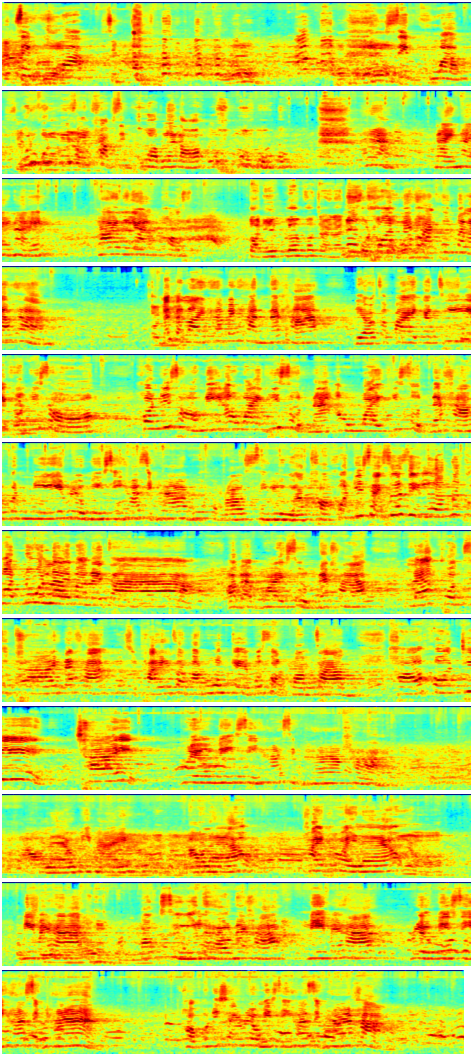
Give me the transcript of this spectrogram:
เป็นสิบขวบ สิบโอ้โหโอ้โห สิบขวบสิบอุ๊ยคุณขวบมีเลยเหรแฟอนคลับสิบขวบเลยเหรอโอ้โหอะไหนไหนไหนได้หรือยังขอตอนนี้เริ่มเข้าใจแล้วหนึ่ที่งคนคเขานบอกนะว่าคะขึ้นมาแล้วค่ะ ตอนไม่นี้เป็นไรถ้าไม่ทันนะคะ เดี๋ยวจะไปกันที่คนที่สอง คนที่สองนี้เอาไวที่สุดนะ เอาไวที่สุดนะคะ วันนี้เรียวมี C55 บูธของเราสีเหลือง ขอคนที่ใส่เสื้อสีเหลืองหนึ่งคนนู่นเลยมาเลยจ้าเอา สอบความจำขอคนที่ใช้ Realme C55 ค่ะ เอาแล้วมีไหม เอาแล้ว ใครถอยแล้ว นี่หรอมีไหมคะ ต้องซื้อแล้วนะคะ มีไหมคะ Realme C55 ขอบคุณที่ใช้ Realme C55 ค่ะ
